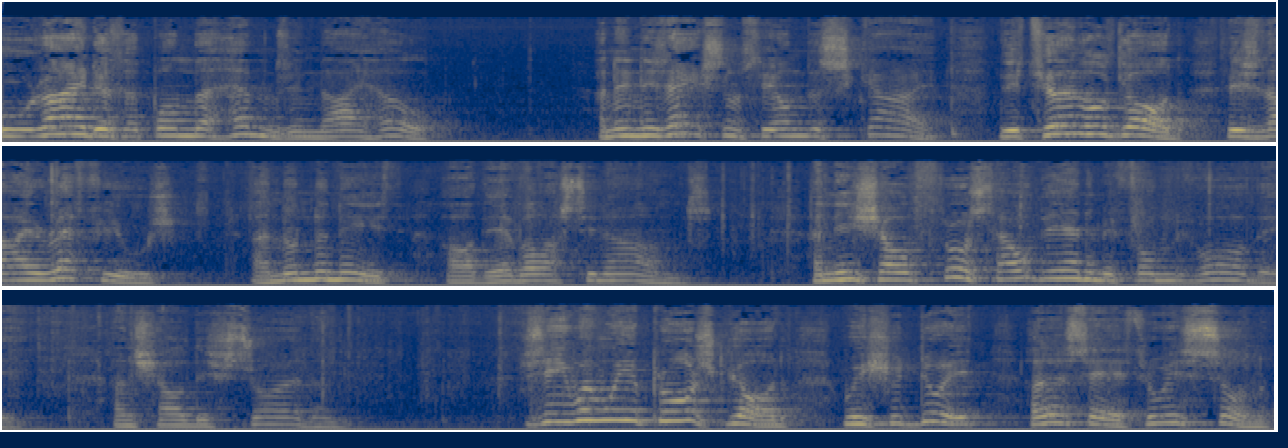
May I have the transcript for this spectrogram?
who rideth upon the heavens in thy help, and in his excellency on the sky. The eternal God is thy refuge, and underneath are the everlasting arms. And he shall thrust out the enemy from before thee, and shall destroy them. You see, when we approach God, we should do it, as I say, through His Son,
